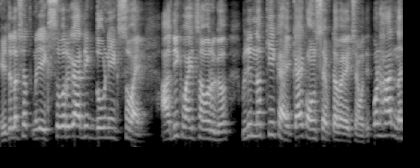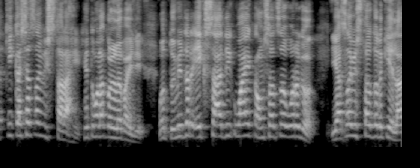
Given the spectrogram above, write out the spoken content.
हे तर लक्षात म्हणजे एक्स वर्ग अधिक दोन एक्स वाय. अधिक वायचा वर्ग म्हणजे नक्की काय काय कॉन्सेप्ट आहे बघा याच्यामध्ये. पण हा नक्की कशाचा विस्तार आहे हे तुम्हाला कळलं पाहिजे. मग तुम्ही जर एक्स अधिक वाय कंसाचा वर्ग याचा विस्तार जर केला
